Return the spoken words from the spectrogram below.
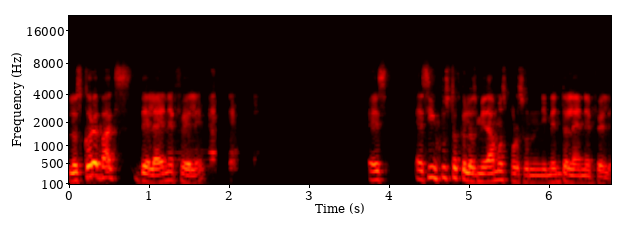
Los corebacks de la NFL es es injusto que los midamos por su rendimiento en la NFL.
